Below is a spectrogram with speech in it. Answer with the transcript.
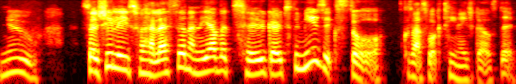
no. So she leaves for her lesson, and the other two go to the music store because that's what teenage girls do.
